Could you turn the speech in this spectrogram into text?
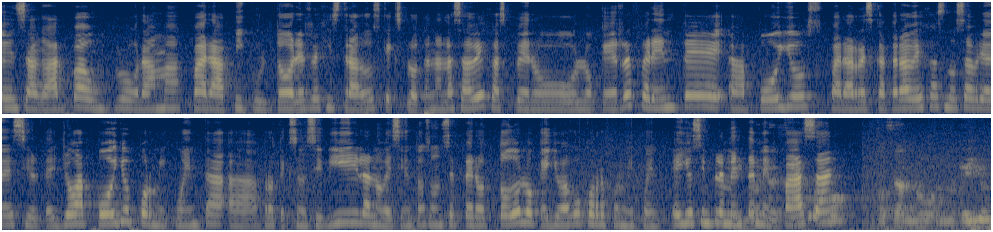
en Zagarpa un programa para apicultores registrados que explotan a las abejas, pero lo que es referente a apoyos para rescatar abejas no sabría decirte. Yo apoyo por mi cuenta a Protección Civil, a 911, pero todo lo que yo hago corre por mi cuenta. Ellos simplemente me pasan... O sea, no, ellos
